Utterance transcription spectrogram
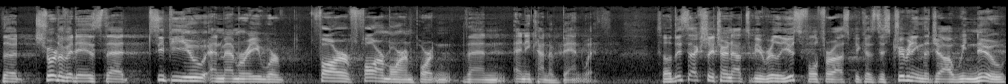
The short of it is that CPU and memory were far, far more important than any kind of bandwidth. So this actually turned out to be really useful for us because distributing the job we knew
